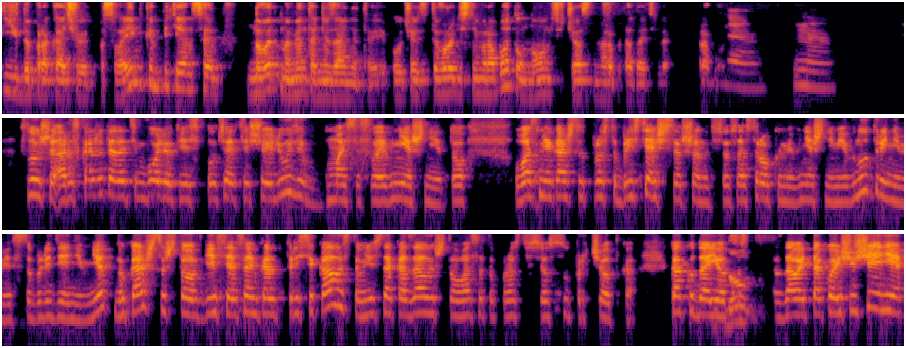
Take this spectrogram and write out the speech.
их допрокачивает по своим компетенциям, но в этот момент они заняты. И получается, ты вроде с ним работал, но он сейчас на работодателя работает. Да, да. Слушай, а расскажи тогда, тем более, вот если, получается, еще и люди в массе своей внешние, то у вас, мне кажется, просто блестяще совершенно все со сроками внешними и внутренними, с соблюдением, нет? Но кажется, что если я с вами когда-то пересекалась, то мне всегда казалось, что у вас это просто все супер четко. Как удается ну, создавать такое ощущение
